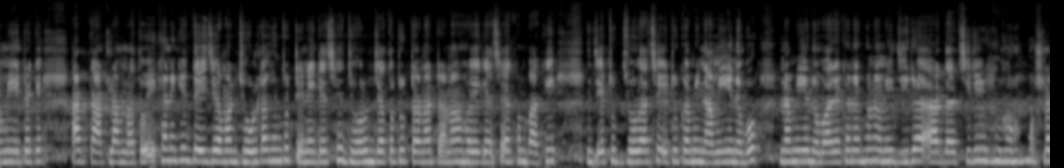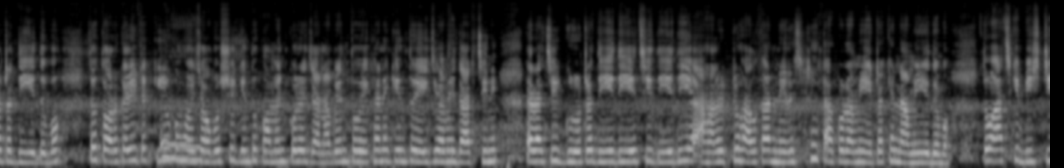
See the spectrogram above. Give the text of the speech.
আমি এটাকে আর কাটলাম না। তো এখানে কিন্তু এই যে আমার ঝোলটা কিন্তু টেনে গেছে, ঝোল যতটুকু টানা টানা হয়ে গেছে, এখন বাকি যেটুক ঝোল আছে এটুকু আমি নামিয়ে নেব। নামিয়ে নেব আর এখানে এখন আমি জিরা আর দারচিনি, গরম মশলাটা দিয়ে দেবো। তো তরকারিটা কীরকম হয়েছে অবশ্যই কিন্তু কমেন্ট করে জানাবেন। তো এখানে কিন্তু এই যে আমি দারচিনি, এলাচির গুঁড়োটা দিয়ে দিয়েছি, দিয়ে দিয়ে আর একটু হালকা নেড়েছে তারপর আমি এটাকে নামিয়ে দেব। তো আজকে বৃষ্টি,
